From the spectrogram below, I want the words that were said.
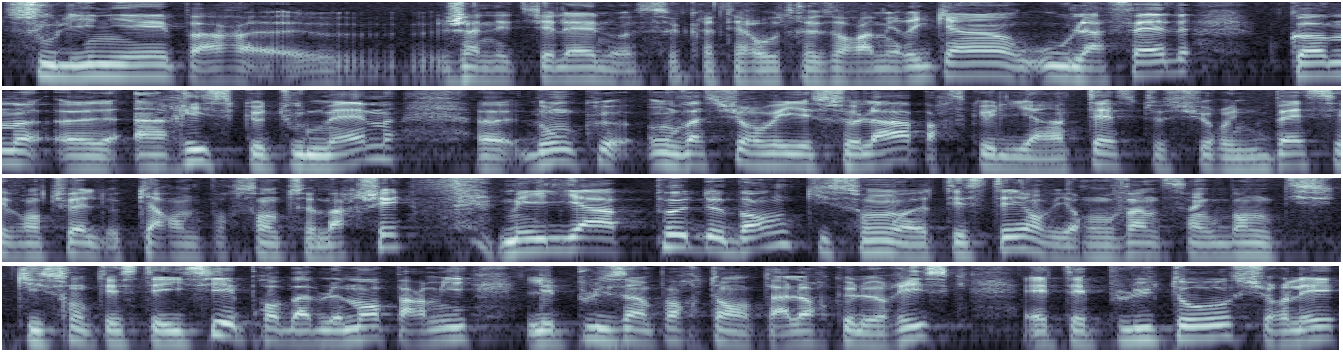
soulignée par Janet Yellen, secrétaire au Trésor américain, ou la Fed, comme un risque tout de même. donc on va surveiller cela parce qu'il y a un test sur une baisse éventuelle de 40% de ce marché. Mais il y a peu de banques qui sont testées, environ 25 banques qui sont testées ici et probablement parmi les plus importantes, alors que le risque était plutôt sur les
